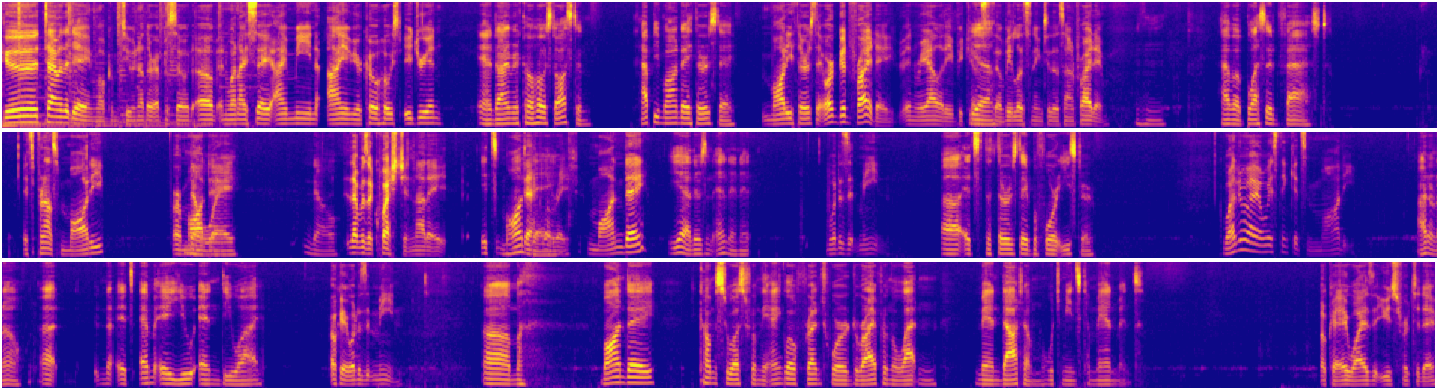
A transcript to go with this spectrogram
Good time of the day and welcome to another episode of And When I Say I Mean I am your co-host Adrian. And I'm your co-host Austin. Happy Monday, Thursday. Maudie Thursday or Good Friday in reality because Yeah. they'll be listening to this on Friday. hmm Have a blessed fast. It's pronounced Maudie or No Maudie. way. No. That was a question, not a It's Monday. declaration. Monday? Yeah, there's an N in it. What does it mean? Uh, it's the Thursday before Easter. Why do I always think it's Maudie? I don't know. Uh, n- it's M-A-U-N-D-Y. Okay, what does it mean? Um, Monday comes to us from the Anglo-French word derived from the Latin mandatum, which means commandment. Okay, why is it used for today?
